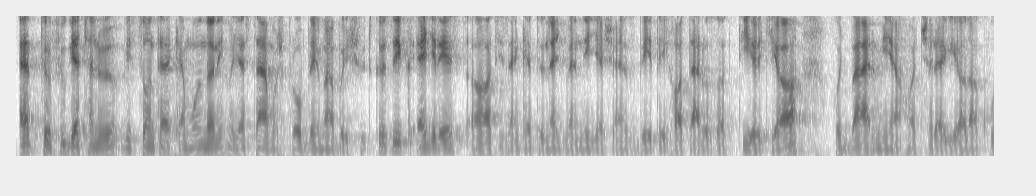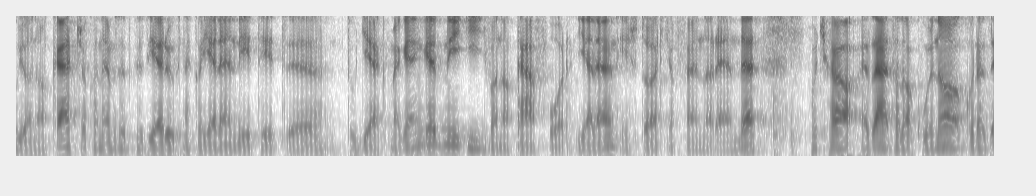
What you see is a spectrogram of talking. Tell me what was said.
ettől függetlenül viszont el kell mondani, hogy ez számos problémába is ütközik. Egyrészt a 1244-es SBT határozat tiltja, hogy bármilyen hadseregi alakuljanak át, csak a nemzetközi erőknek a jelenlétét e, tudják megengedni. Így van a KFOR jelen, és tartja fenn a rendet. Hogyha ez átalakulna, akkor az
